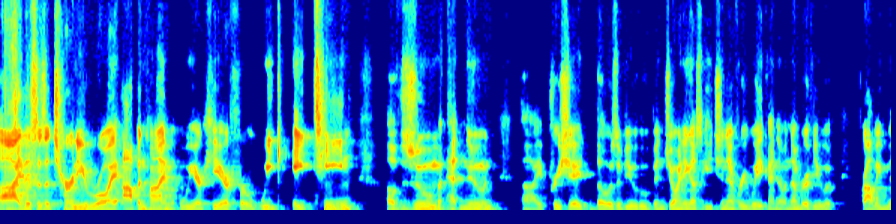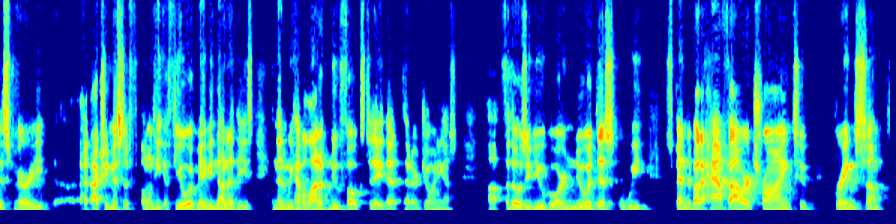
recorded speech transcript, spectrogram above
Hi, this is attorney Roy Oppenheim. We are here for week 18 of Zoom at noon. I appreciate those of you who've been joining us each and every week. I know a number of you have probably missed very, uh, have actually missed a, only a few of maybe none of these. And then we have a lot of new folks today that, that are joining us. Uh, for those of you who are new at this, we spend about a half hour trying to bring some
